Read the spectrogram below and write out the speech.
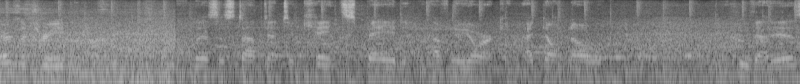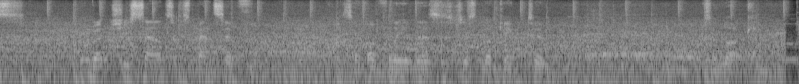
There's a tree. Liz has stopped into Kate Spade of New York. I don't know who that is, but she sounds expensive. So hopefully Liz is just looking to to look.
